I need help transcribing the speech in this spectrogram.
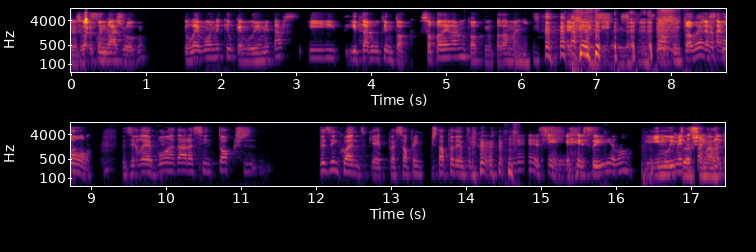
Mas agora, Sim. quando há jogo, ele é bom naquilo que é movimentar-se e, e, dar o último toque. Só para dar um toque, não para dar mais. É que, um toque ele é bom, mal. mas ele é bom a dar assim toques de vez em quando, que é só para encostar para dentro. É, sim, esse aí é bom. E movimenta-se bem, pronto,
